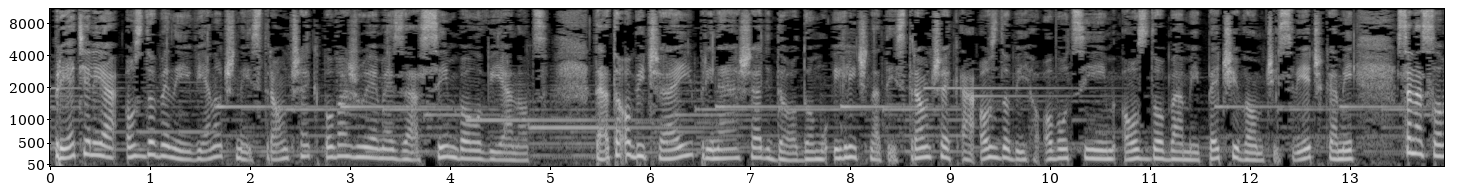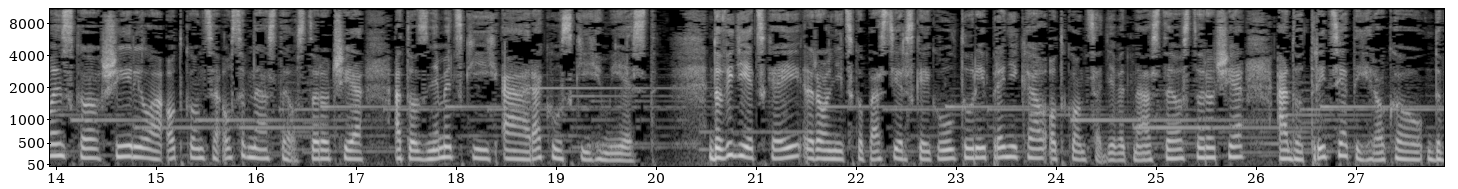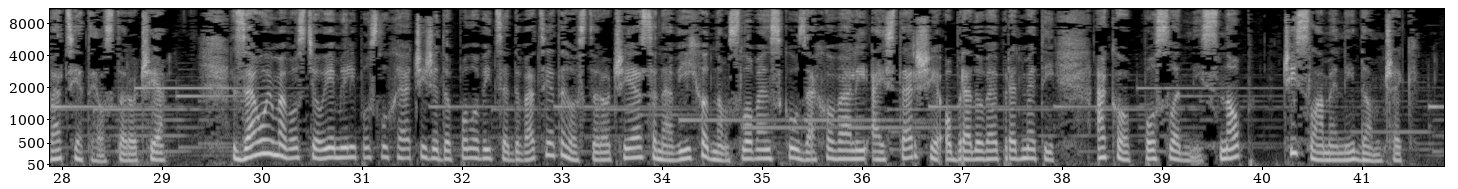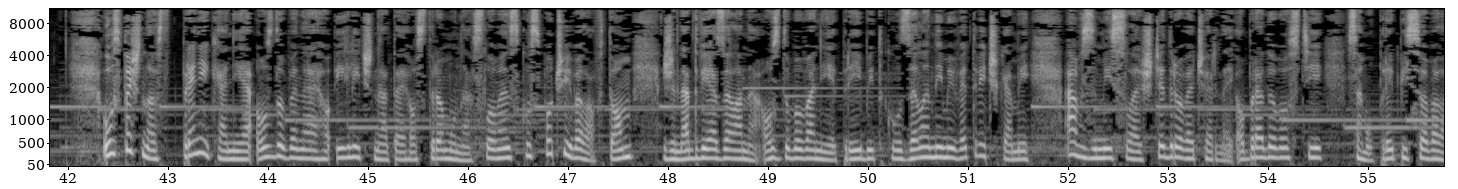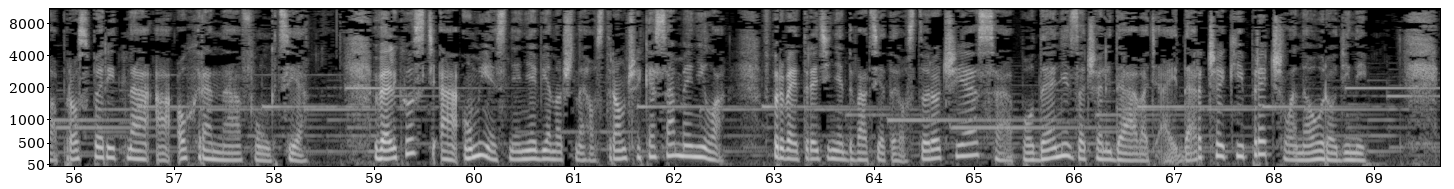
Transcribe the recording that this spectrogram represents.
Priatelia, ozdobený vianočný stromček považujeme za symbol Vianoc. Táto obyčaj prinášať do domu ihličnatý stromček a ozdobí ho ovocím, ozdobami, pečivom či sviečkami sa na Slovensko šírila od konca 18. storočia a to z nemeckých a rakúskych miest. Do vidieckej rolnícko-pastierskej kultúry prenikal od konca 19. storočia a do 30. rokov 20. storočia. Zaujímavosťou je, milí poslucháči, že do polovice 20. storočia sa na východnom Slovensku zachovali aj staršie obradové predmety, ako posledný snop či slamený domček. Úspešnosť prenikania ozdobeného ihličnatého stromu na Slovensku spočívala v tom, že nadviazala na ozdobovanie príbytku zelenými vetvičkami a v zmysle štedrovečernej obradovosti sa mu pripisovala prosperitná a ochranná funkcia. Veľkosť a umiestnenie vianočného stromčeka sa menila. V prvej tretine 20. storočia sa po deň začali dávať aj darčeky pre členov rodiny.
